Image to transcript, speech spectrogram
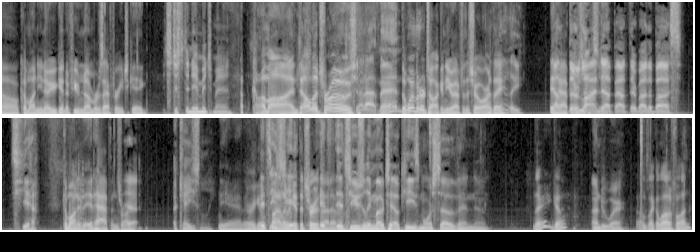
Oh, come on! You know you're getting a few numbers after each gig. it's just an image, man. Come on, tell the truth. shut up, man. The women are talking to you after the show, aren't they? really? It happens. They're happens. lined up out there by the bus. Yeah. Come on, it, it happens, right? Yeah. Right? Occasionally. Yeah, there we go. Finally, we get the truth it's, out of It's usually motel keys more so than um, There you go. underwear. Sounds like a lot of fun.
